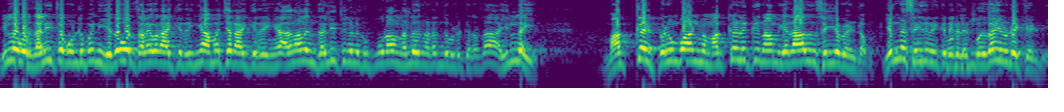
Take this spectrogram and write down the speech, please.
இல்லை ஒரு தலித்தை கொண்டு போய் நீ ஏதோ ஒரு தலைவர் ஆக்கிறீங்க அமைச்சர் ஆக்கிறீங்க அதனால இந்த தலித்துகளுக்கு பூரா நல்லது நடந்து விடுக்கிறதா இல்லை. மக்கள் பெரும்பான்மை மக்களுக்கு நாம் ஏதாவது செய்ய வேண்டும். என்ன செய்திருக்கிறீர்கள் என்பதுதான் என்னுடைய கேள்வி.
